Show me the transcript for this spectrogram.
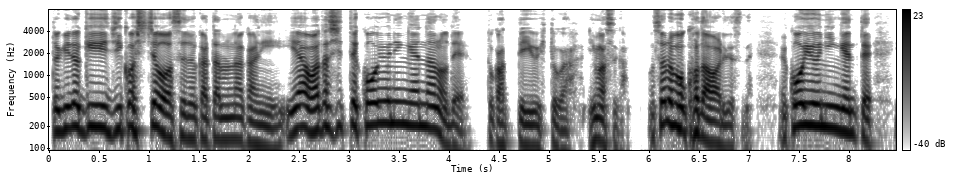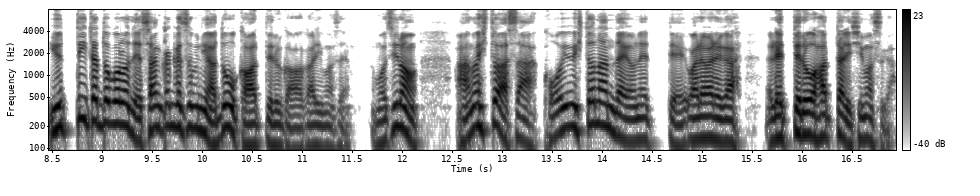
時々自己主張をする方の中に「いや私ってこういう人間なので」とかっていう人がいますがそれもこだわりですねこういう人間って言っていたところで3ヶ月後にはどう変わってるか分かりませんもちろんあの人はさこういう人なんだよねって我々がレッテルを貼ったりしますが、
